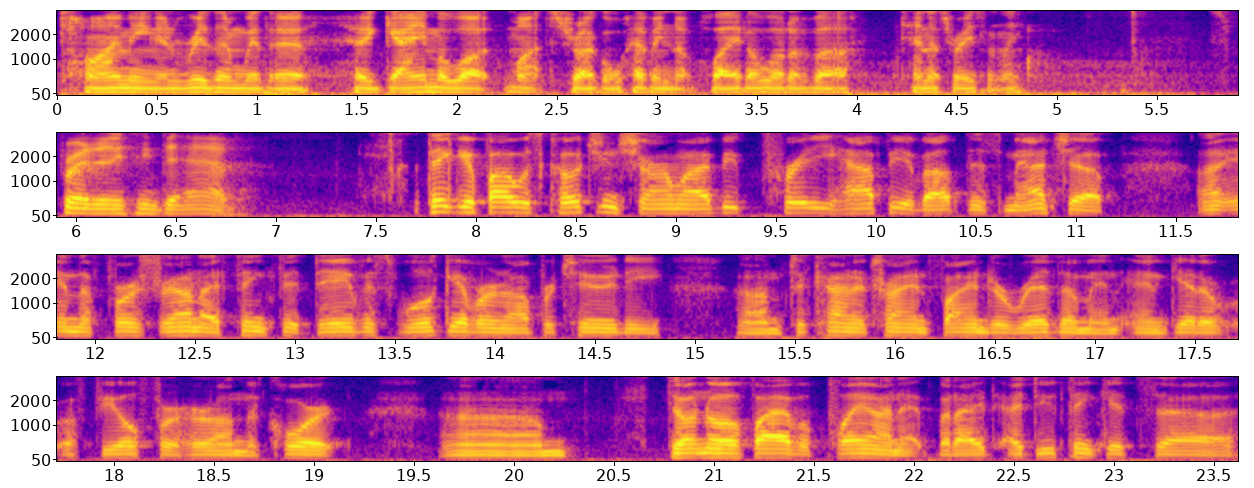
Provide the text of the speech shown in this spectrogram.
timing and rhythm with her her game a lot, might struggle having not played a lot of uh, tennis recently. Spread anything to add? I think if I was coaching Sharma, I'd be pretty happy about this matchup uh, in the first round. I think that Davis will give her an opportunity um, to kind of try and find her rhythm and, and get a, a feel for her on the court. Um, don't know if I have a play on it, but I, I do think it's uh,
